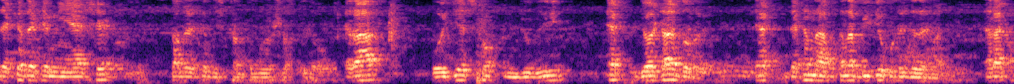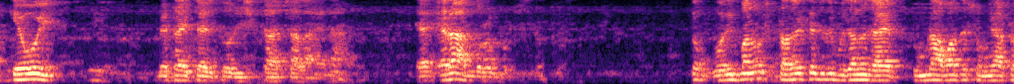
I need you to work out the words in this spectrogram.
দেখে দেখে নিয়ে এসে তাদেরকে দৃষ্টান্তমূলক শাস্তি দেওয়া। এরা ওই যে যদি এক জয়টার ধরে, এক, দেখেন না, আপনারা ভিডিও ফুটেজে দেখবেন এরা কেউই ব্যাটারি চালিত রিক্সা চালায় না। এরা আন্দোলন করছে তো গরিব মানুষ তাদেরকে যদি বোঝানো যায়, তোমরা আমাদের সঙ্গে আসো,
